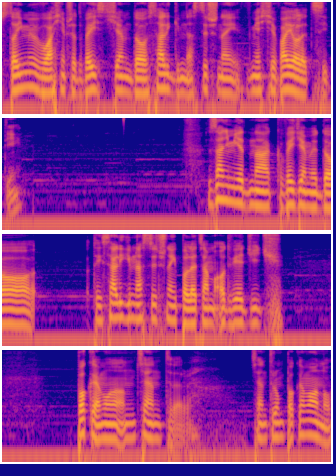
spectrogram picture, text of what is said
Stoimy właśnie przed wejściem do sali gimnastycznej w mieście Violet City. Zanim jednak wejdziemy do tej sali gimnastycznej, polecam odwiedzić Pokémon Center, Centrum Pokémonów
